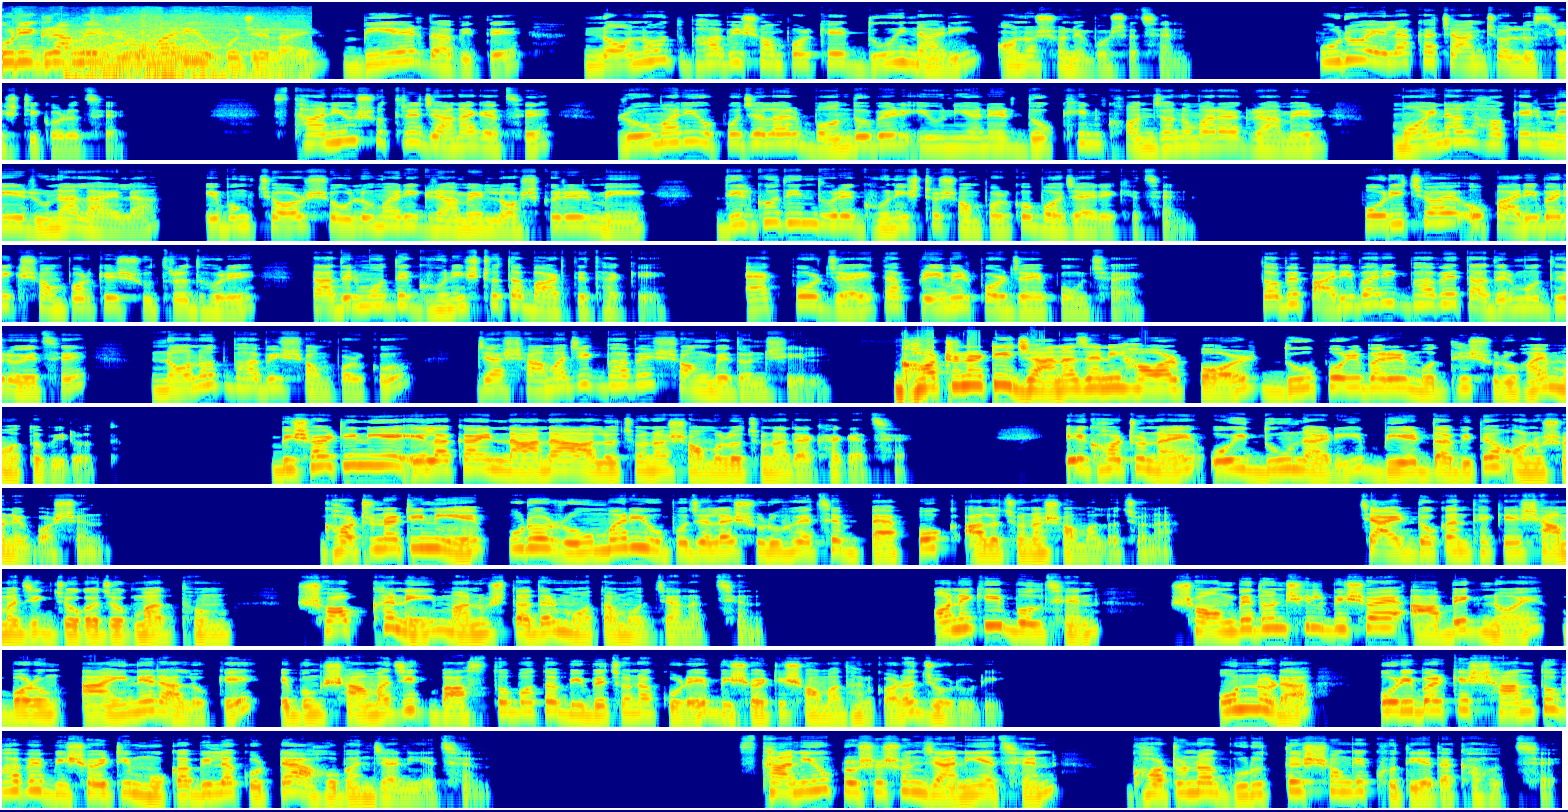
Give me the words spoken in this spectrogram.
কুড়িগ্রামের রোমারী উপজেলায় বিয়ের দাবিতে ননদ ভাবি সম্পর্কে দুই নারী অনশনে বসেছেন। পুরো এলাকা চাঞ্চল্য সৃষ্টি করেছে। স্থানীয় সূত্রে জানা গেছে, রৌমারী উপজেলার বন্দবের ইউনিয়নের দক্ষিণ খঞ্জানোমারা গ্রামের ময়নাল হকের মেয়ে রুনা লায়লা এবং চর শৌলমারি গ্রামের লস্করের মেয়ে দীর্ঘদিন ধরে ঘনিষ্ঠ সম্পর্ক বজায় রেখেছেন। পরিচয় ও পারিবারিক সম্পর্কের সূত্র ধরে তাদের মধ্যে ঘনিষ্ঠতা বাড়তে থাকে। এক পর্যায়ে তা প্রেমের পর্যায়ে পৌঁছায়। তবে পারিবারিকভাবে তাদের মধ্যে রয়েছে ননদ ভাবির সম্পর্ক, যা সামাজিকভাবে সংবেদনশীল। ঘটনাটি জানাজানি হওয়ার পর দু পরিবারের মধ্যে শুরু হয় মতবিরোধ। বিষয়টি নিয়ে এলাকায় নানা আলোচনা সমালোচনা দেখা গেছে। এ ঘটনায় ওই দু নারী বিয়ের দাবিতে অনশনে বসেন। ঘটনাটি নিয়ে পুরো রৌমারী উপজেলায় শুরু হয়েছে ব্যাপক আলোচনা সমালোচনা। চায়ের দোকান থেকে সামাজিক যোগাযোগ মাধ্যম, সবখানেই মানুষ তাদের মতামত জানাচ্ছেন। অনেকেই বলছেন, সংবেদনশীল বিষয়ে আবেগ নয়, বরং আইনের আলোকে এবং সামাজিক বাস্তবতা বিবেচনা করে বিষয়টি সমাধান করা জরুরি। অন্যরা পরিবারকে শান্তভাবে বিষয়টি মোকাবিলা করতে আহ্বান জানিয়েছেন। স্থানীয় প্রশাসন জানিয়েছেন, ঘটনা গুরুত্বের সঙ্গে খতিয়ে দেখা হচ্ছে।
